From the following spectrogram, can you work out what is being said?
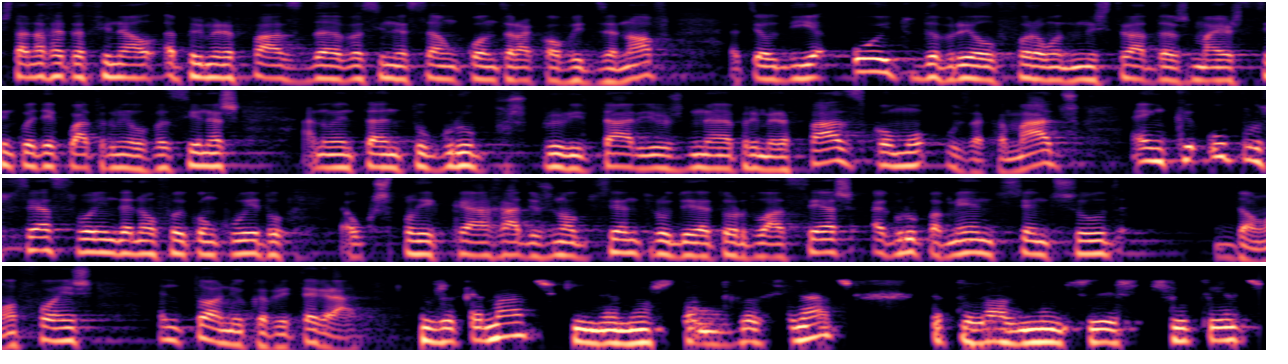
está na reta final a primeira fase da vacinação contra a Covid-19. Até o dia 8 de abril foram administradas das mais de 54 mil vacinas. Há, no entanto, grupos prioritários na primeira fase, como os acamados, em que o processo ainda não foi concluído. É o que explica à Rádio Jornal do Centro o diretor do ACES, Agrupamento Centro de Saúde Dão Lafões, António Cabrita Grave. Os acamados, que ainda não estão vacinados, apesar de muitos destes utentes,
